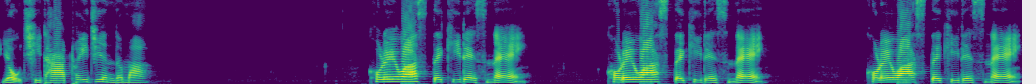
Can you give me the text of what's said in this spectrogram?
有其他推荐的吗？これは素敵ですね。これは素敵ですね。これは素敵ですね。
